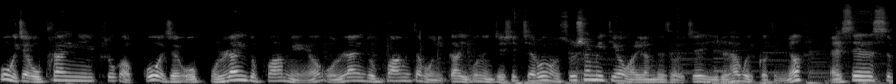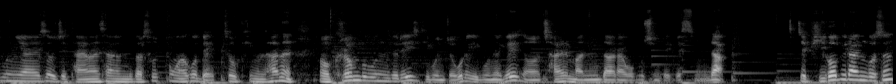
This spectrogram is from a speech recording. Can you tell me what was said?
꼭 이제 오프라인일 필요가 없고 이제 오- 온라인도 포함이에요. 온라인도 포함이다 보니까 이거는 이제 실제로 소셜 미디어 관련돼서 이제 일을 하고 있거든요. SNS 분야에서 이제 다양한 사람들과 소통하고 네트워킹을 하는 어, 그런 부분들이 기본적으로 이분에게 어, 잘 맞는다라고 보시면 되겠습니다. 이제 비겁이라는 것은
